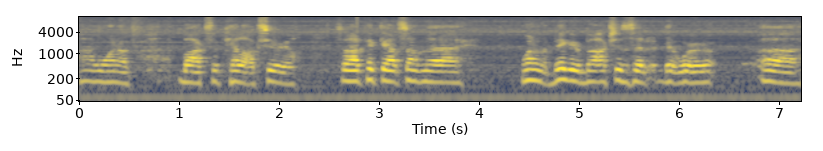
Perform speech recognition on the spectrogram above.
I won a box of Kellogg cereal. So I picked out something that I, one of the bigger boxes that that were uh,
